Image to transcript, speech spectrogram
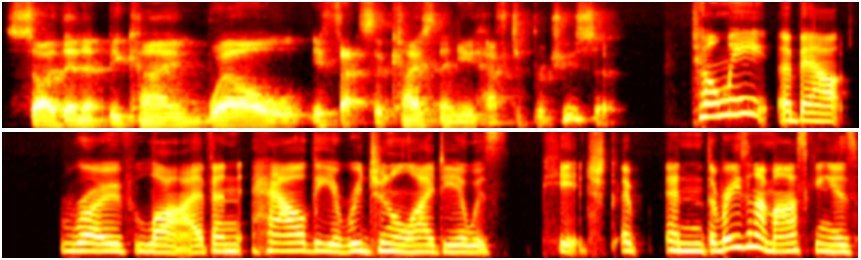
So then it became, well, if that's the case, then you have to produce it. Tell me about Rove Live and how the original idea was pitched. Uh, And the reason I'm asking is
